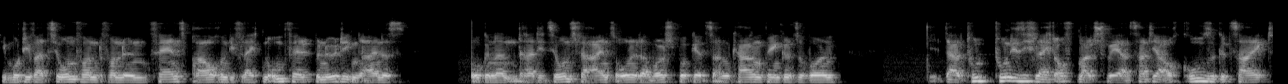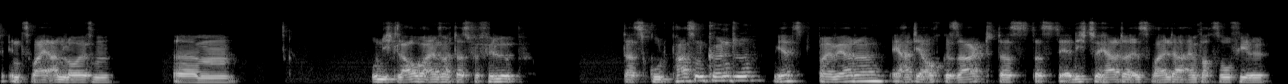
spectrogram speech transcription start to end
die Motivation von, von den Fans brauchen, die vielleicht ein Umfeld benötigen eines sogenannten Traditionsvereins, ohne da Wolfsburg jetzt an Karren pinkeln zu wollen. Da tun, tun die sich vielleicht oftmals schwer. Es hat ja auch Kruse gezeigt in zwei Anläufen. Ähm, und ich glaube einfach, dass für Philipp das gut passen könnte jetzt bei Werder. Er hat ja auch gesagt, dass, dass der nicht zu härter ist, weil da einfach so viel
